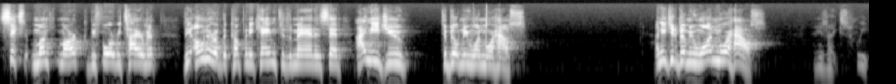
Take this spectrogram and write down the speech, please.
six month mark before retirement, the owner of the company came to the man and said, I need you to build me one more house. I need you to build me one more house. And he's like, Sweet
